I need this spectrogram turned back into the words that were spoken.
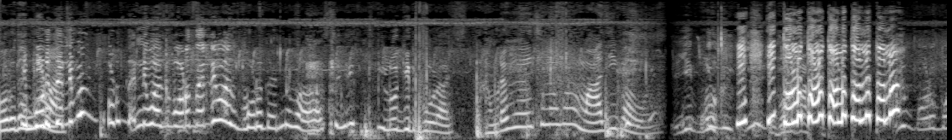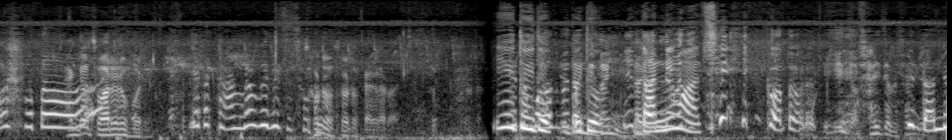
বড় বড়। দান্নি মাছ বড় দান্নি মাছ বড় দান্নি মাছ বড় দান্নি মাছ লগির গোড়ায় আমরা ভেবেছিলাম কোনো মাছই পাবো এই তোলো তোলো তোলো তোলো তোলো। বড় মাছ পাতা একদম চরের উপরে। এটা কান্না বেঁধেছে ছোট। ছোট ছোট ক্যাংড়া এই তো এই তো ওই তো দান্নি মাছ। কত বড়? দান্নি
